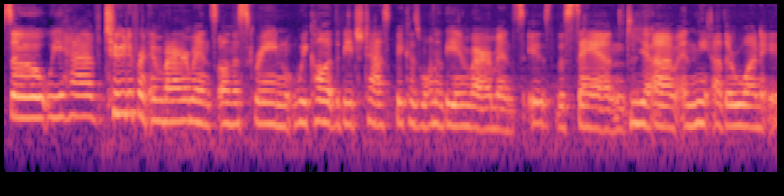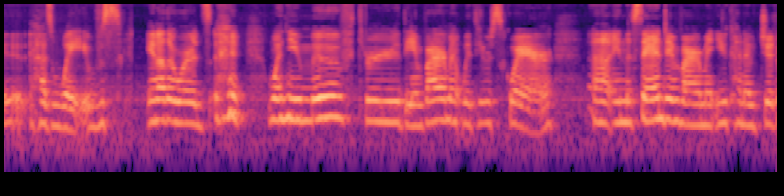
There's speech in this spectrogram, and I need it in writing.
So we have two different environments on the screen. We call it the beach task because one of the environments is the sand, Yeah. um, and the other one i has waves. In other words, when you move through the environment with your square, uh, in the sand environment, you kind of jitter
